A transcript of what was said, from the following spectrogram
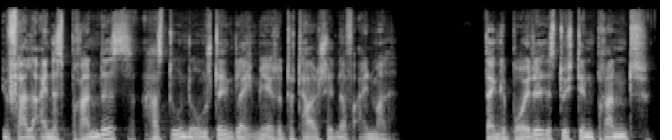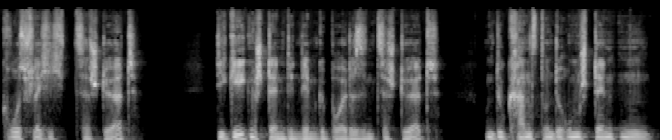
Im Falle eines Brandes hast du unter Umständen gleich mehrere Totalschäden auf einmal. Dein Gebäude ist durch den Brand großflächig zerstört. Die Gegenstände in dem Gebäude sind zerstört und du kannst unter Umständen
